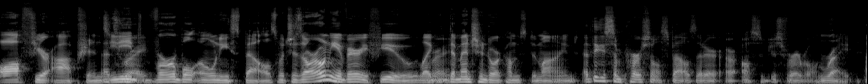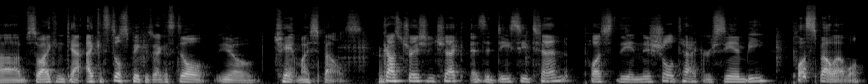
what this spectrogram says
off your options. That's you need right. verbal Oni spells, which is are only a very few. Like Right. Dimension Door comes to mind. I think there's some personal spells that are, are also just verbal. Right. Um, so I can ca- I can still speak, I can still you know chant my spells. Concentration check is a DC 10 plus the initial attacker CMB plus spell level.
